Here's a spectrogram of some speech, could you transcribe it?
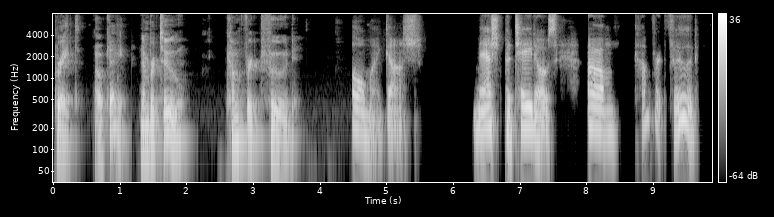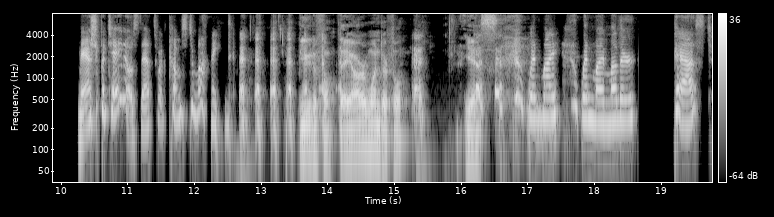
Great. Okay. Number two, Comfort food. Oh my gosh. Mashed potatoes. Um, comfort food. Mashed potatoes. That's what comes to mind. Beautiful. They are wonderful. Yes. when my when my mother passed,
